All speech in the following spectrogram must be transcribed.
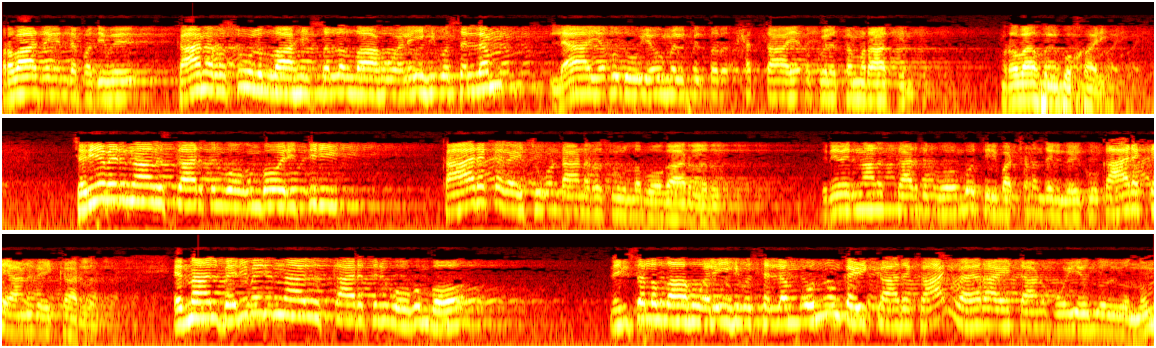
പ്രവാചകന്റെ പതിവ്. കാന റസൂലുള്ളാഹി സല്ലല്ലാഹു അലൈഹി വസല്ലം റവാഹുൽ ബുഖാരി. ചെറിയ പെരുന്നാൾ നിസ്കാരത്തിന് പോകുമ്പോൾ ഒരിത്തിരി കാരക്ക കഴിച്ചുകൊണ്ടാണ് റസൂലുള്ള പോകാറുള്ളത്. ചെറിയ പെരുന്നാൾ നിസ്കാരത്തിന് പോകുമ്പോൾ ഒത്തിരി ഭക്ഷണം എന്തെങ്കിലും കഴിക്കൂ കാരക്കയാണ് കഴിക്കാറുള്ളത്. എന്നാൽ ബലിപെരുന്നാൾ നിസ്കാരത്തിന് പോകുമ്പോൾ നബിസല്ലാഹു അലൈഹി വസ്ല്ലം ഒന്നും കഴിക്കാതെ കാൽ വയറായിട്ടാണ് പോയിരുന്നത് എന്നും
